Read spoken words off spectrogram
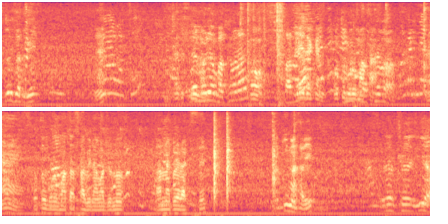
স্কুলে গেছিলা তুমি? দেখেন কত বড় মাথা। হ্যাঁ কত বড় মাথা সাবিন আমার জন্য রান্না করে রাখছে। কি মাথা রে? ইয়া,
